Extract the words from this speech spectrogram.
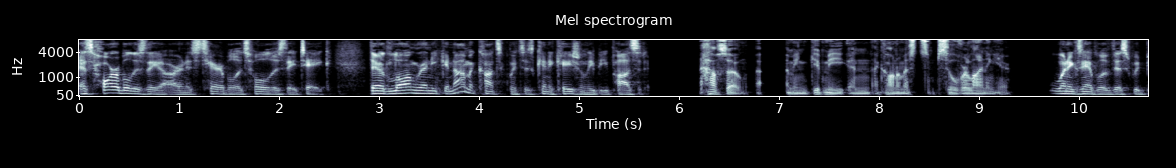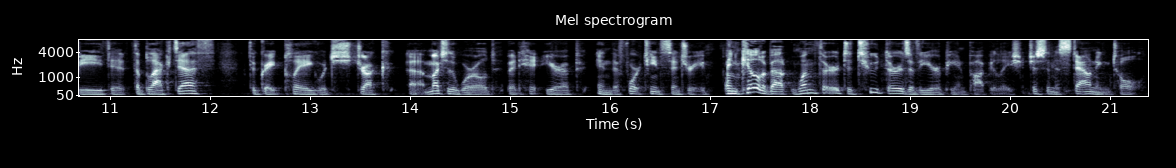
as horrible as they are and as terrible a toll as they take, their long run economic consequences can occasionally be positive. How so? I mean, give me an economist's silver lining here. One example of this would be the, the Black Death, the Great Plague, which struck uh, much of the world but hit Europe in the 14th century and killed about one third to two thirds of the European population. Just an astounding toll.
